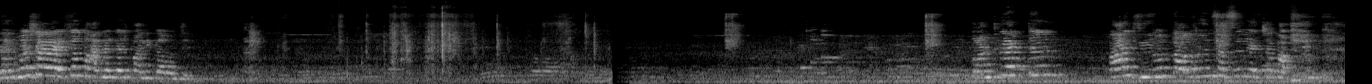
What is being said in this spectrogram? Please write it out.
धर्मशाळा आहे का महानगरपालिका म्हणजे? कॉन्ट्रॅक्टर हा झिरो टॉलरन्स असेल याच्या बाबतीत.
